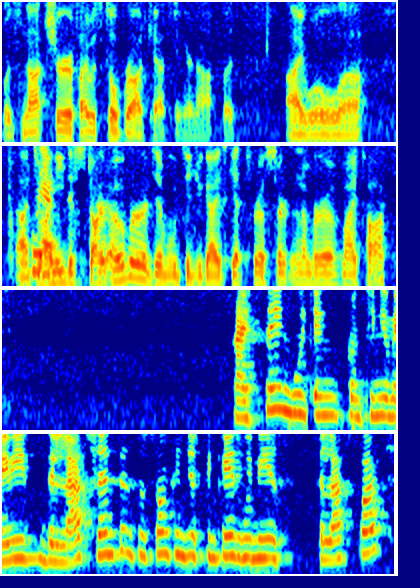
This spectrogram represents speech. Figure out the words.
was not sure if I was still broadcasting or not. But I will. Uh, uh do I need to start over? did Did you guys get through a certain number of my talk? I think we can continue maybe the last sentence or something, just in case we miss the last part.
